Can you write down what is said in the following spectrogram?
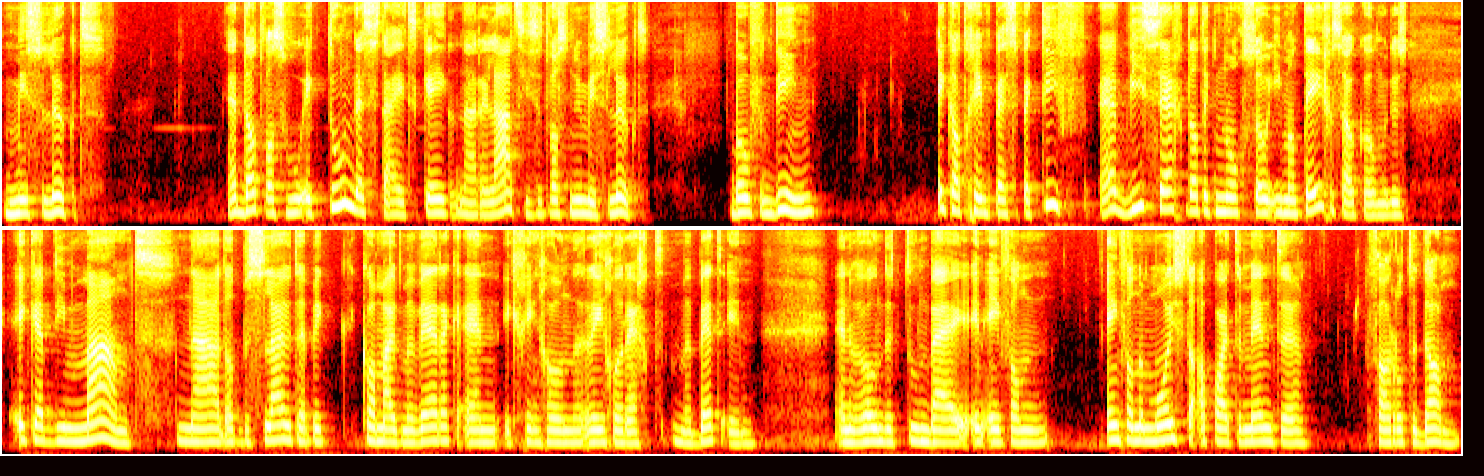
mislukt. Hè, dat was hoe ik toen destijds keek naar relaties. Het was nu mislukt. Bovendien, ik had geen perspectief. Hè? Wie zegt dat ik nog zo iemand tegen zou komen? Dus ik heb die maand na dat besluit heb ik kwam uit mijn werk en ik ging gewoon regelrecht mijn bed in. En we woonden toen bij in een van, een van de mooiste appartementen van Rotterdam.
